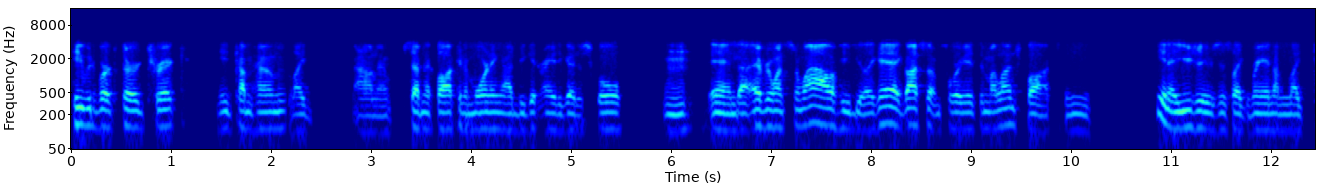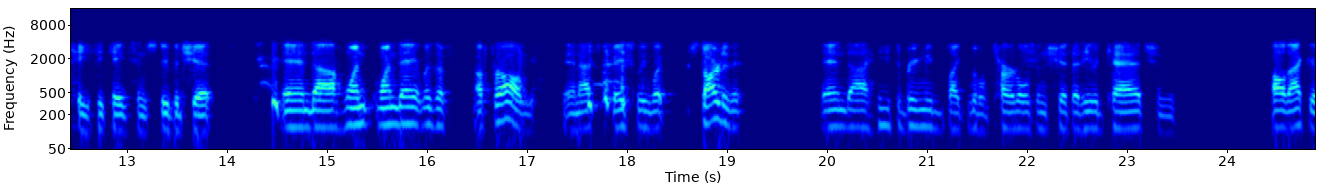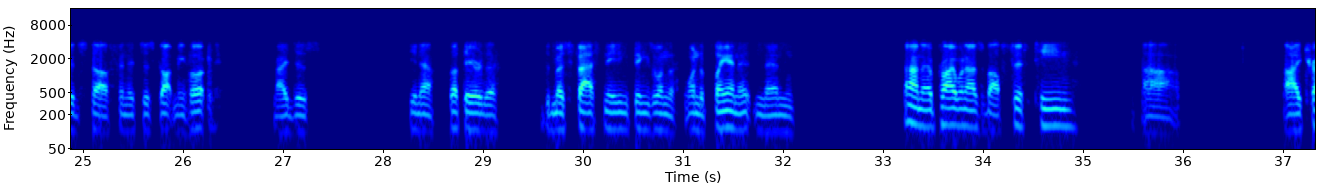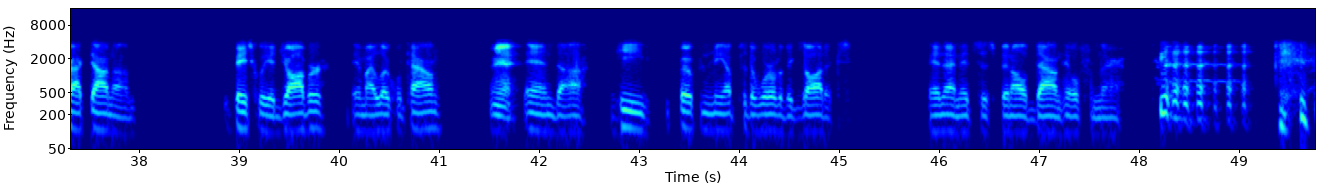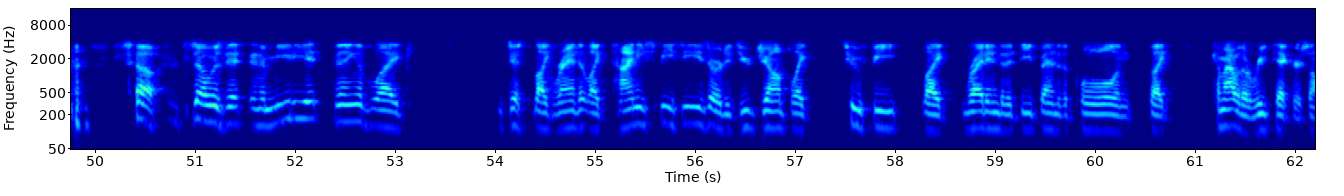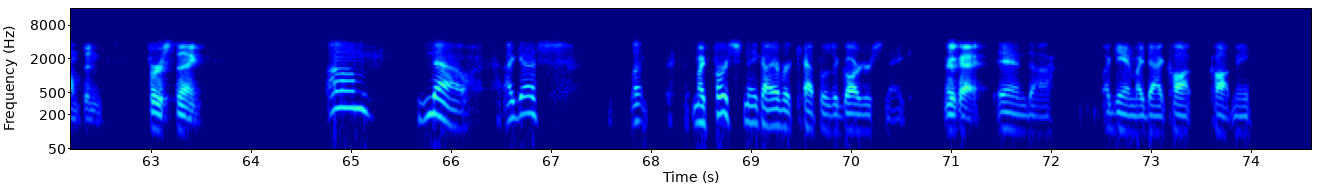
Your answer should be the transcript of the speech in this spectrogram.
He would work third trick. He'd come home at like I don't know seven o'clock in the morning. I'd be getting ready to go to school, Mhm. and uh, every once in a while he'd be like, "Hey, I got something for you. It's in my lunchbox." And you know, usually it was just like random like tasty cakes and stupid shit. and uh, one one day it was a a frog, and that's basically what started it. And uh, he used to bring me like little turtles and shit that he would catch and all that good stuff, and it just got me hooked. I just, you know, thought they were the the most fascinating things on the on the planet. And then I don't know, probably when I was about 15, uh, I tracked down um basically a jobber in my local town, Yeah. and uh, he opened me up to the world of exotics. And then it's just been all downhill from there. so so is it an immediate thing of like just like random like tiny species or did you jump like two feet like right into the deep end of the pool and like come out with a retic or something first thing? Um, no, I guess like my first snake I ever kept was a garter snake, okay. And uh, again, my dad caught caught me,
